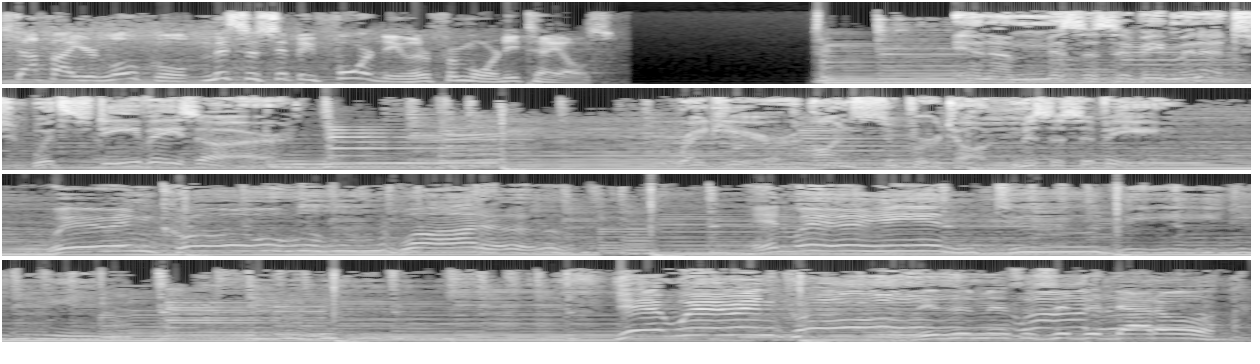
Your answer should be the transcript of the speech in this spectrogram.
Stop by your local Mississippi Ford dealer for more details. In a Mississippi Minute with Steve Azar. Right here on Super Talk Mississippi. We're in cold water and we're in too deep. Yeah, we're in cold. Visit Mississippi.org.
